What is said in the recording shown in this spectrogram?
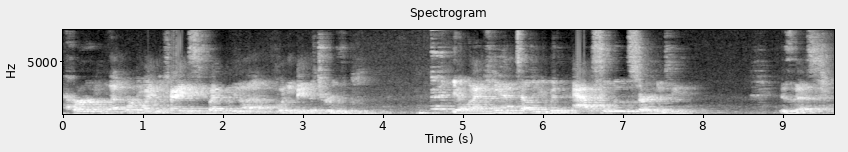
hurdle that we're going to face, but you know, that wouldn't be the truth. Yet what I can tell you with absolute certainty is this.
